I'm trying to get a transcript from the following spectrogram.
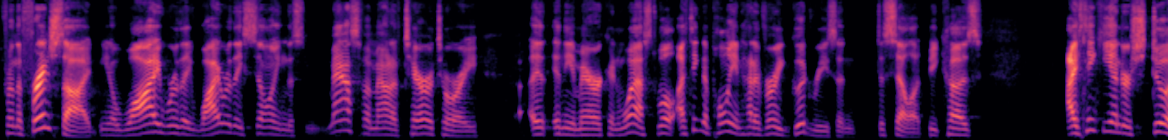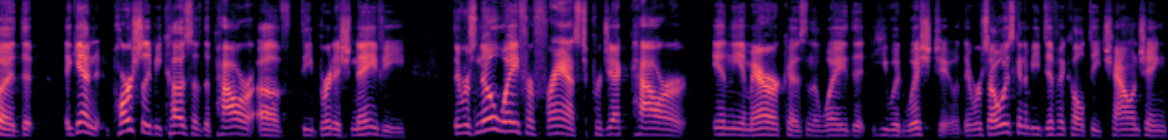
From the French side, you know, why were they why were they selling this massive amount of territory? in the American West? Well, I think Napoleon had a very good reason to sell it because I think he understood that, again, partially because of the power of the British Navy, there was no way for France to project power in the Americas in the way that he would wish to. There was always going to be difficulty challenging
